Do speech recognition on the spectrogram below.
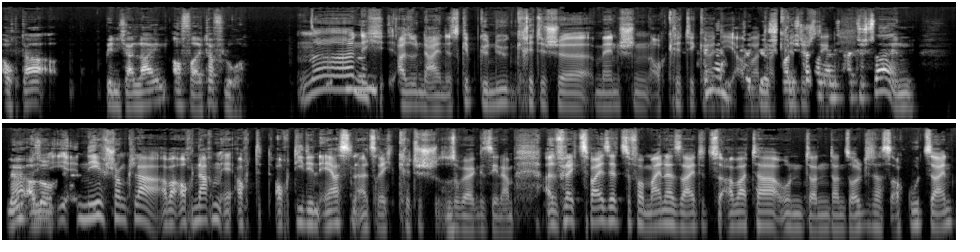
auch da bin ich allein auf weiter Flur. Na, nicht, also nein, es gibt genügend kritische Menschen, auch Kritiker, ja, die aber kritisch, kritisch, ich kann nicht kritisch sein. Ne? Also nee, schon klar, aber auch nach dem, auch, auch die den ersten als recht kritisch sogar gesehen haben. Also vielleicht zwei Sätze von meiner Seite zu Avatar und dann, dann sollte das auch gut sein.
